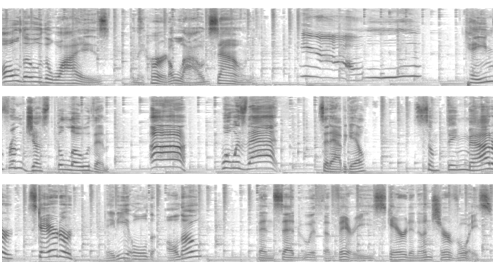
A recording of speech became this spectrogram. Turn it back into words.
Aldo the Wise when they heard a loud sound. Meow. Came from just below them. Ah! What was that? said Abigail. Something mattered. Scared her. Maybe old Aldo? Ben said with a very scared and unsure voice.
